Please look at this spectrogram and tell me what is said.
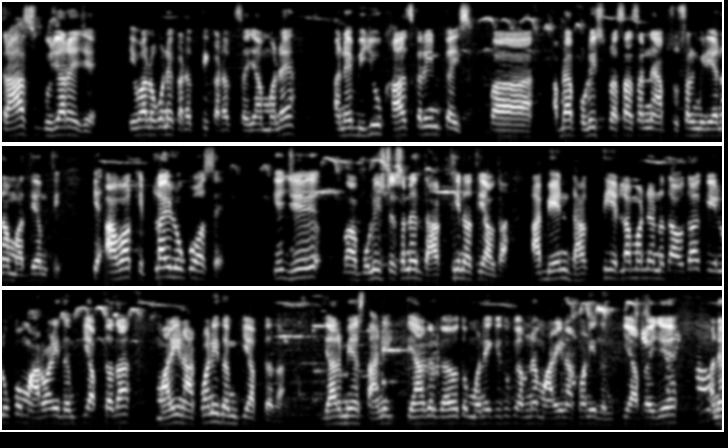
ત્રાસ ગુજારે છે એવા લોકોને કડકથી કડક સજા મળે. અને બીજું ખાસ કરીને કહીશ આપણા પોલીસ પ્રશાસનને આપ સોશિયલ મીડિયાના માધ્યમથી. કે આવા કેટલાય લોકો હશે કે જે પોલીસ સ્ટેશને ધાકથી નથી આવતા. આ બેન ધાકથી એટલા માટે નથી આવતા કે એ લોકો મારવાની ધમકી આપતા હતા, મારી નાખવાની ધમકી આપતા હતા. જ્યારે મેં સ્થાનિક ત્યાં આગળ ગયો તો મને કીધું કે અમને મારી નાખવાની ધમકી આપે છે અને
